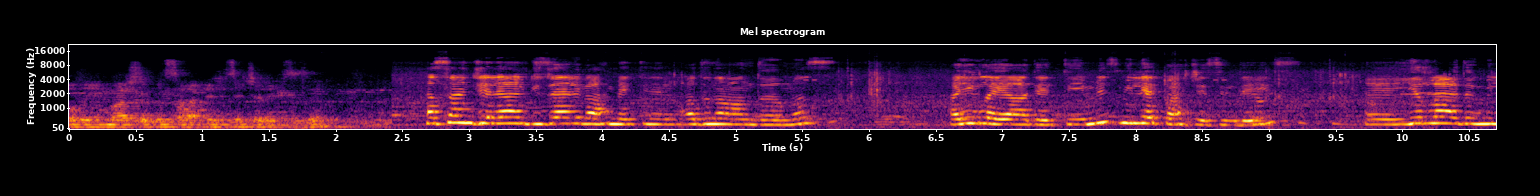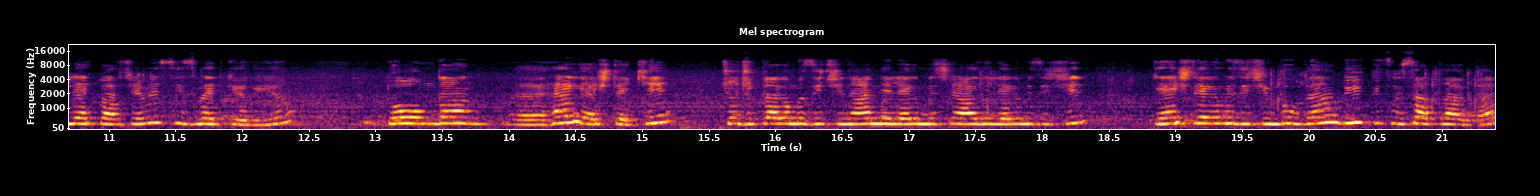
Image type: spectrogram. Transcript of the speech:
olayın başladığı saatleri seçerek size. Hasan Celal Güzel Rahmetli'nin adını andığımız, hayırla yad ettiğimiz Millet Bahçesi'ndeyiz. Ee, yıllardır Millet Bahçemiz hizmet görüyor. Doğumdan e, her yaştaki çocuklarımız için, annelerimiz için, ailelerimiz için, gençlerimiz için burada büyük bir fırsatlar var.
